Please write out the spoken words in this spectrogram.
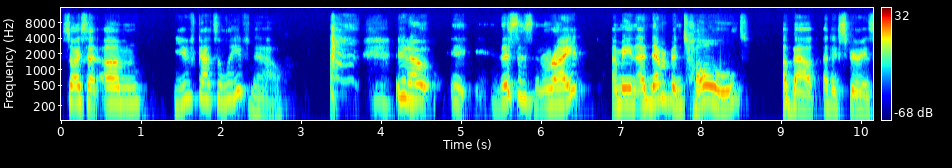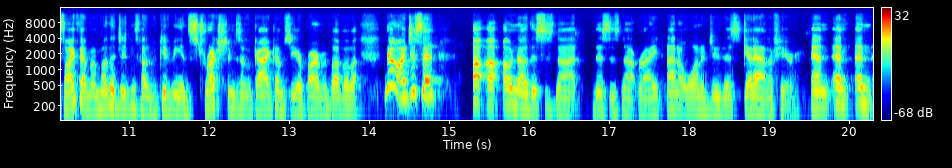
So I said, um, You've got to leave now. you know, this isn't right. I mean, I'd never been told about an experience like that. My mother didn't sort of give me instructions if a guy comes to your apartment, blah, blah, blah. No, I just said, uh, uh, oh no, this is not, this is not right. I don't want to do this. Get out of here. And, and, and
